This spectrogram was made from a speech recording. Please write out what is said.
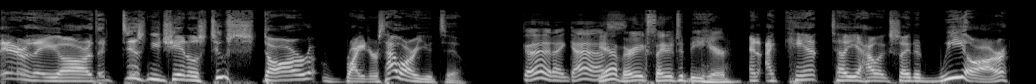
There they are, the Disney Channel's two star writers. How are you two? Good, I guess. Yeah, very excited to be here. And I can't tell you how excited we are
